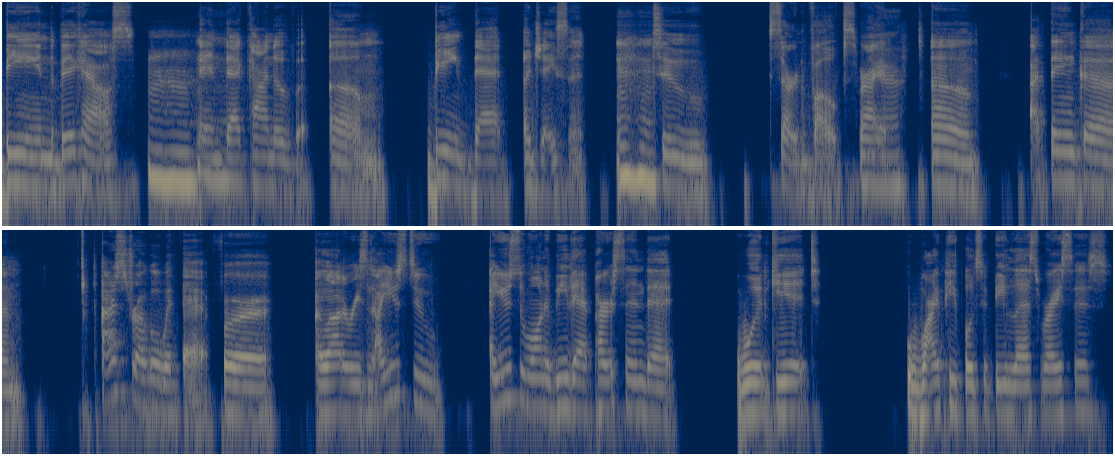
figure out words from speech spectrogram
being in the big house mm-hmm. and that kind of um, being that adjacent Mhm. to certain folks, right? Yeah. Um, I think um, I struggle with that for a lot of reasons. I used to, I used to want to be that person that would get white people to be less racist,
